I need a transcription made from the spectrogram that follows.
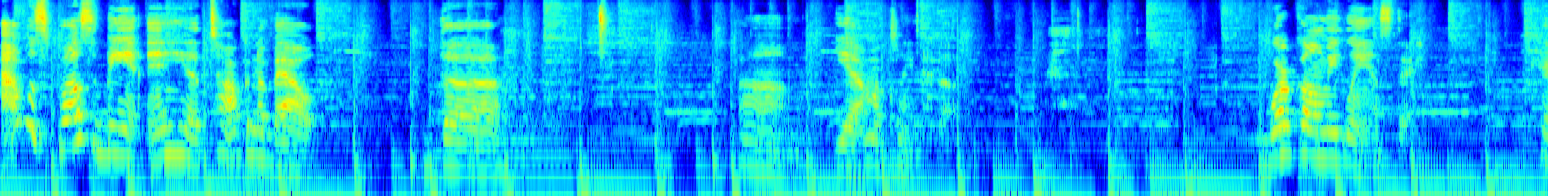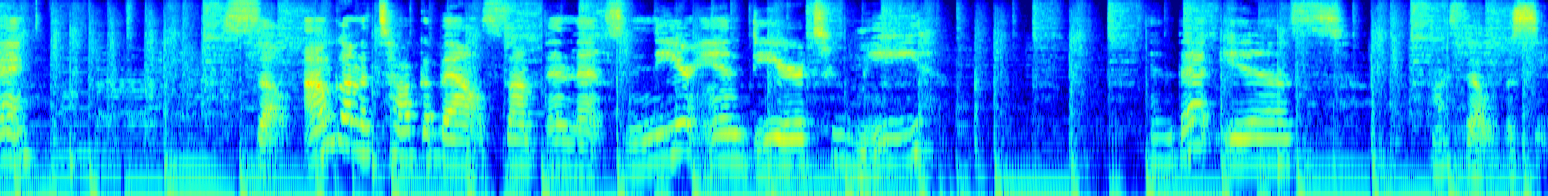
I was supposed to be in here talking about the um yeah, I'm gonna clean work on me Wednesday. Okay. So I'm going to talk about something that's near and dear to me. And that is my celibacy.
